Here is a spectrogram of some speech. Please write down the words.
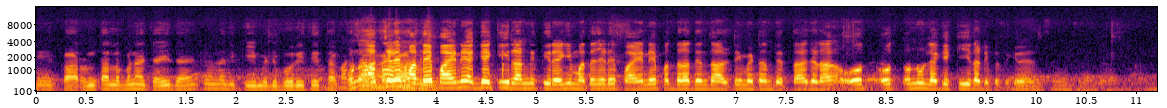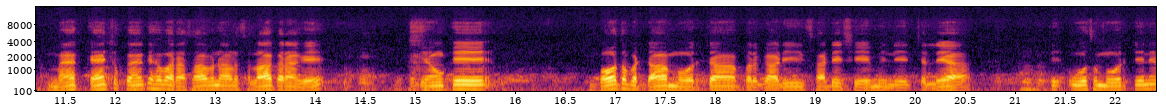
ਇਹ ਕਾਰਨ ਤਾਂ ਲੱਭਣਾ ਚਾਹੀਦਾ ਹੈ ਕਿ ਉਹਨਾਂ ਦੀ ਕੀ ਮਜਬੂਰੀ ਸੀ ਤਖਤ ਹੁਣ ਅੱਜ ਜਿਹੜੇ ਮਤੇ ਪਾਏ ਨੇ ਅੱਗੇ ਕੀ ਰਣਨੀਤੀ ਰਹੇਗੀ? ਮਤੇ ਜਿਹੜੇ ਪਾਏ ਨੇ 15 ਦਿਨ ਦਾ ਅਲਟੀਮੇਟਮ ਦਿੱਤਾ ਜਿਹੜਾ ਉਹ ਉਹ- ਉਹਨੂੰ ਲੈ ਕੇ ਕੀ ਤੁਹਾਡੀ ਪ੍ਰਤੀਕਿਰਿਆ ਹੈ? ਮੈਂ ਕਹਿ ਚੁੱਕਾ ਹਾਂ ਕਿ ਹਵਾਰਾ ਸਾਹਿਬ ਨਾਲ ਸਲਾਹ ਕਰਾਂਗੇ ਕਿਉਂਕਿ ਬਹੁਤ ਵੱਡਾ ਮੋਰਚਾ ਬਰਗਾੜੀ 6.5 ਮਹੀਨੇ ਚੱਲਿਆ। ਤੇ ਉਸ ਮੋਰਚੇ ਨੇ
